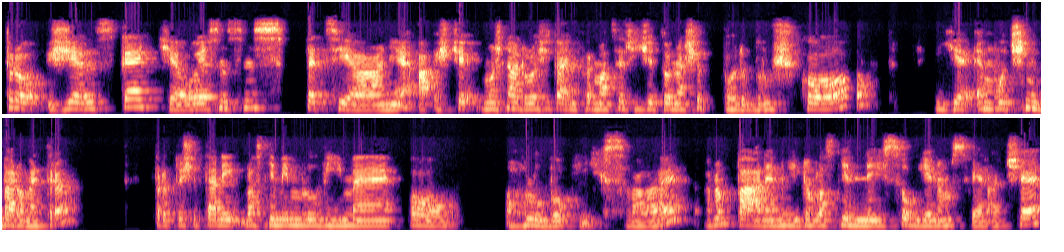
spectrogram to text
pro ženské tělo, já jsem si speciálně, a ještě možná důležitá informace říct, že to naše podbruško je emoční barometr, protože tady vlastně my mluvíme o hlubokých svalech. Ano, pánevní dno vlastně nejsou jenom svěrače.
